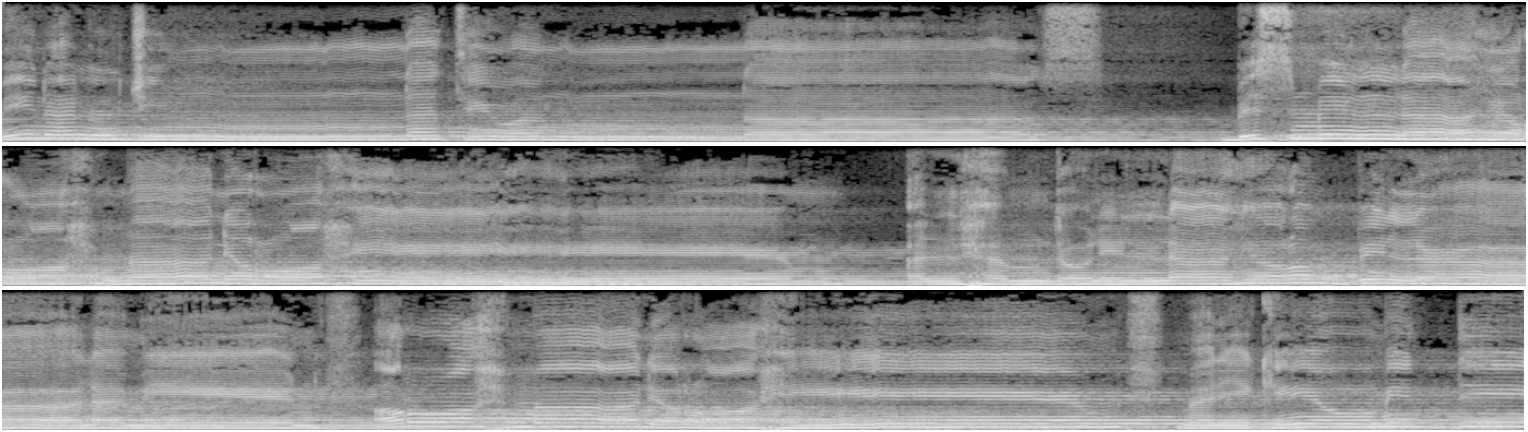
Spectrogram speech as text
من الجنة والناس. بسم الله الرحمن الرحيم. الحمد لله رب العالمين. الرحمن الرحيم. ملك يوم الدين.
